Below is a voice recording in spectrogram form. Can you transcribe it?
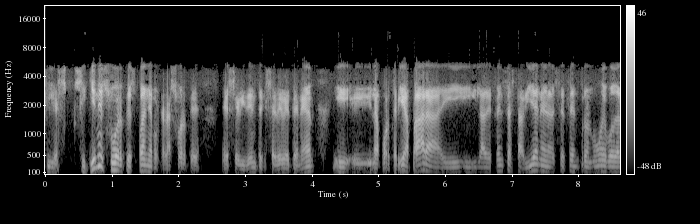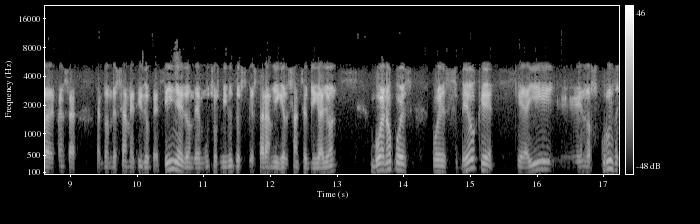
si, si tiene suerte España, porque la suerte es evidente que se debe tener, y, la portería para, y, la defensa está bien en ese centro nuevo de la defensa en donde se ha metido Peciña y donde muchos minutos estará Miguel Sánchez Migallón, bueno, pues, pues veo que, que ahí en los cruces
